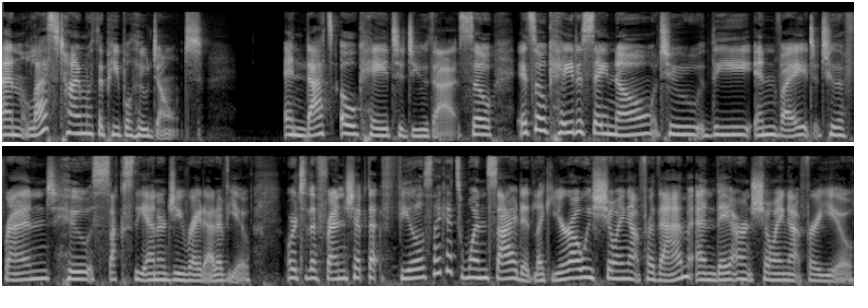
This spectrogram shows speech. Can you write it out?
and less time with the people who don't. And that's okay to do that. So it's okay to say no to the invite to the friend who sucks the energy right out of you, or to the friendship that feels like it's one sided, like you're always showing up for them and they aren't showing up for you.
